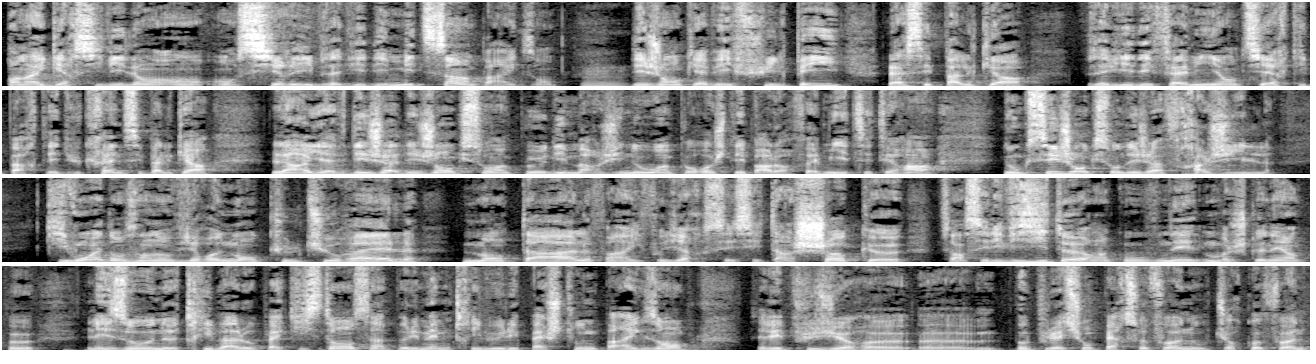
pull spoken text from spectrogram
pendant la guerre civile en, Syrie, vous aviez des médecins, par exemple, hmm. des gens qui avaient fui le pays. Là, c'est pas le cas. Vous aviez des familles entières qui partaient d'Ukraine, c'est pas le cas. Là, il y a déjà des gens qui sont un peu des marginaux, un peu rejetés par leur famille, etc. Donc, ces gens qui sont déjà fragiles, qui vont être dans un environnement culturel, mental. Enfin, il faut dire que c'est un choc. Euh, enfin, c'est les visiteurs hein, quand vous venez. Moi, je connais un peu les zones tribales au Pakistan. C'est un peu les mêmes tribus, les Pashtuns, par exemple. Vous avez plusieurs euh, euh, populations persophones ou turcophones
